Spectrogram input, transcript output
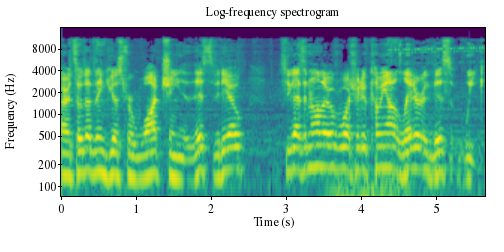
Alright, so that thank you guys for watching this video. See you guys in another Overwatch video coming out later this week.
